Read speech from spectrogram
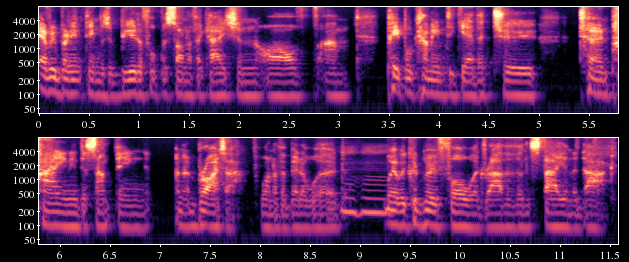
Every brilliant thing was a beautiful personification of um, people coming together to turn pain into something and a brighter, for want of a better word, mm-hmm. where we could move forward rather than stay in the dark.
